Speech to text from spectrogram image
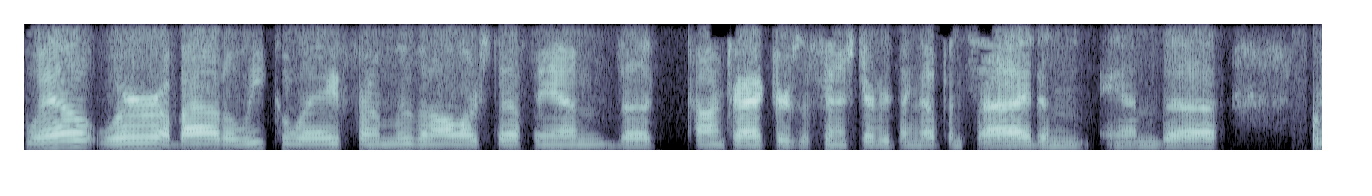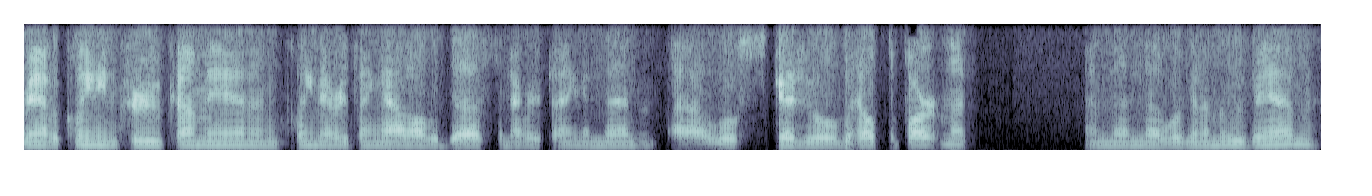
well, we're about a week away from moving all our stuff in. The contractors have finished everything up inside, and and uh, we're gonna have a cleaning crew come in and clean everything out, all the dust and everything, and then uh, we'll schedule the health department, and then uh, we're gonna move in,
